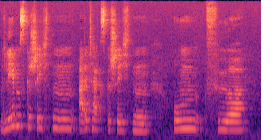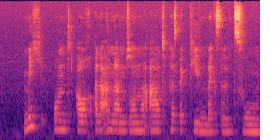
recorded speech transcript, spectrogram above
Lebensgeschichten, Alltagsgeschichten, um für mich und auch alle anderen so eine Art Perspektivenwechsel zu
